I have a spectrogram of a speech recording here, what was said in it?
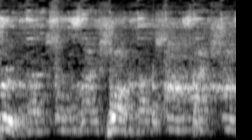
Two. One.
